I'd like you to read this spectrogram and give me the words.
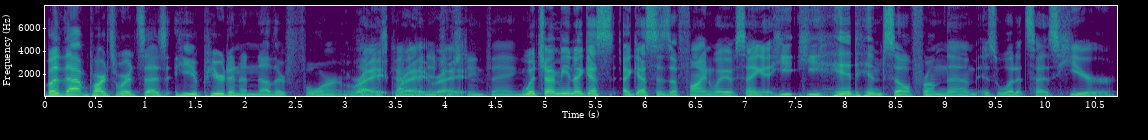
But that part's where it says he appeared in another form. Like, Right, it's kind of an right, right. interesting thing. Which I mean, I guess I guess is a fine way of saying it. He he hid himself from them, is what it says here.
